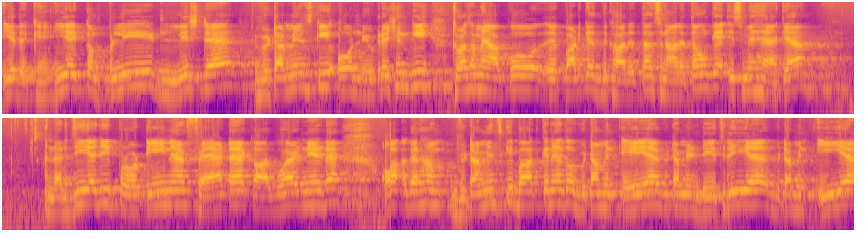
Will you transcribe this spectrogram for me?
ये देखें, ये कंप्लीट लिस्ट है विटामिन की और न्यूट्रिशन की। थोड़ा सा मैं आपको पढ़ के दिखा देता हूँ, सुना देता हूँ कि इसमें है क्या। एनर्जी है जी, प्रोटीन है, फैट है, कार्बोहाइड्रेट है। और अगर हम विटामिन की बात करें तो विटामिन ए है, विटामिन डी थ्री है, विटामिन ई e है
